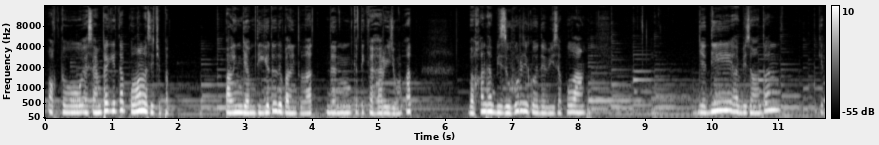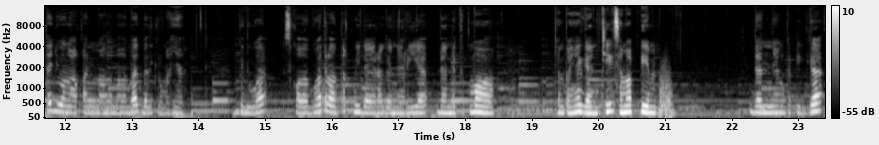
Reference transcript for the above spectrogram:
waktu SMP kita pulang masih cepet. Paling jam 3 tuh udah paling telat dan ketika hari Jumat bahkan habis zuhur juga udah bisa pulang. Jadi habis nonton kita juga nggak akan malam-malam banget balik ke rumahnya. Kedua sekolah gue terletak di daerah Gandaria dan deket mall. Contohnya Ganci sama PIM. Dan yang ketiga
